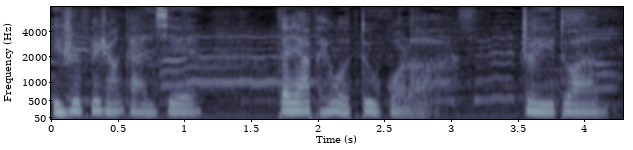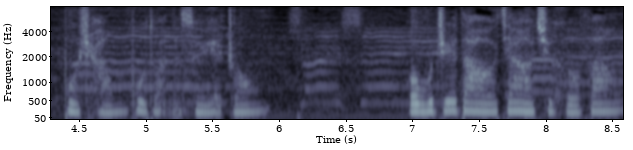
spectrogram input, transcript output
也是非常感谢大家陪我度过了这一段不长不短的岁月中。我不知道将要去何方，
